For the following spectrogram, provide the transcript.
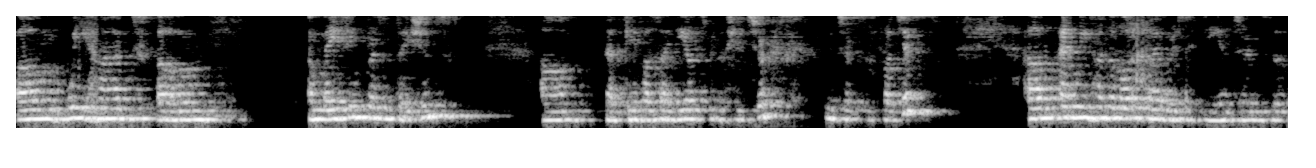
Um, we had um, amazing presentations that gave us ideas for the future in terms of projects. Um, and we had a lot of diversity in terms of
